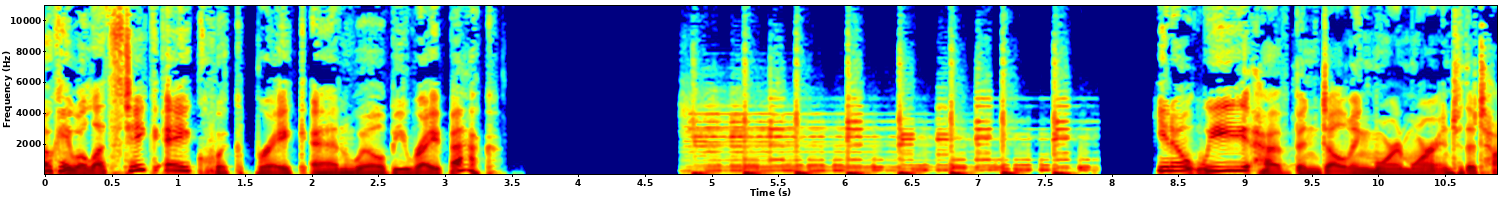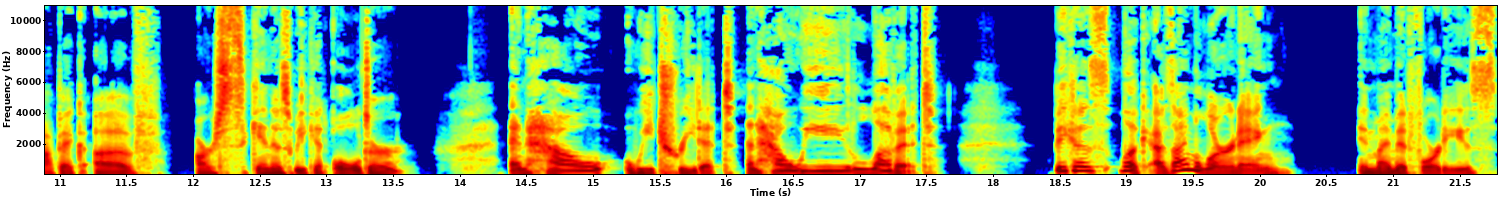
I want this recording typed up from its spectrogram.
Okay, well, let's take a quick break and we'll be right back. You know, we have been delving more and more into the topic of our skin as we get older and how we treat it and how we love it. Because look, as I'm learning in my mid 40s,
